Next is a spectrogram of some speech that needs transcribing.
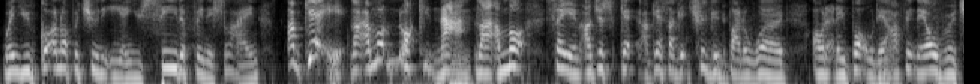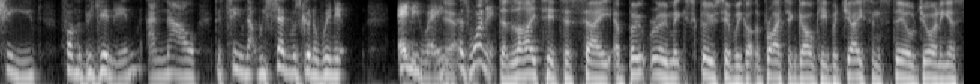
when you've got an opportunity and you see the finish line, I get it. Like I'm not knocking that. Mm. Like I'm not saying I just get. I guess I get triggered by the word oh that they bottled it. I think they overachieved from the beginning, and now the team that we said was going to win it anyway has won it. Delighted to say a boot room exclusive. We've got the Brighton goalkeeper Jason Steele joining us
